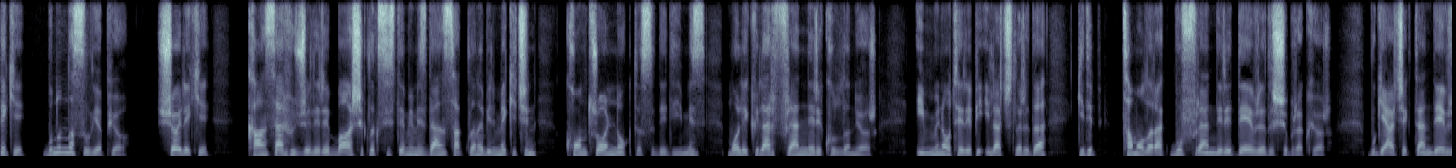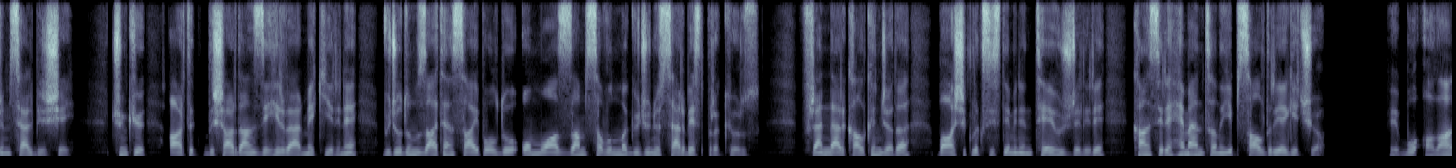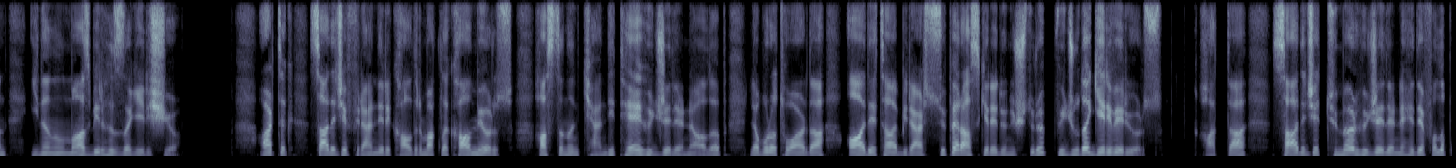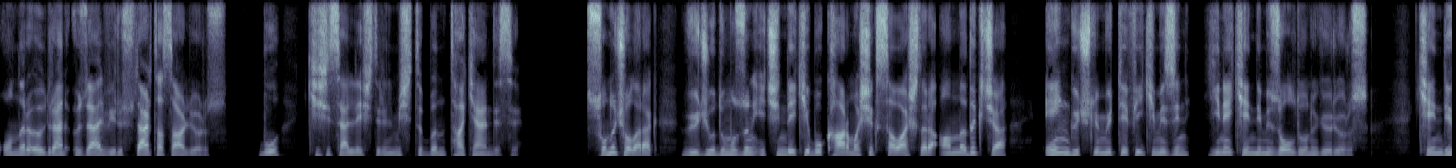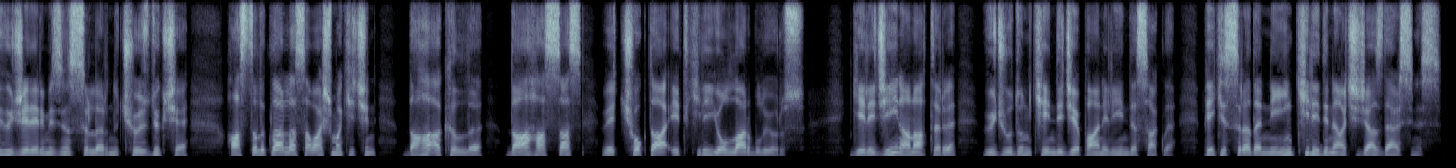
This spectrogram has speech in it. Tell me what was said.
Peki bunu nasıl yapıyor? Şöyle ki, kanser hücreleri bağışıklık sistemimizden saklanabilmek için kontrol noktası dediğimiz moleküler frenleri kullanıyor. İmmünoterapi ilaçları da gidip tam olarak bu frenleri devre dışı bırakıyor. Bu gerçekten devrimsel bir şey. Çünkü artık dışarıdan zehir vermek yerine vücudun zaten sahip olduğu o muazzam savunma gücünü serbest bırakıyoruz. Frenler kalkınca da bağışıklık sisteminin T hücreleri kanseri hemen tanıyıp saldırıya geçiyor. ve bu alan inanılmaz bir hızla gelişiyor. Artık sadece frenleri kaldırmakla kalmıyoruz. Hastanın kendi T hücrelerini alıp laboratuvarda adeta birer süper askere dönüştürüp vücuda geri veriyoruz. Hatta sadece tümör hücrelerini hedef alıp onları öldüren özel virüsler tasarlıyoruz. Bu kişiselleştirilmiş tıbbın ta kendisi. Sonuç olarak vücudumuzun içindeki bu karmaşık savaşları anladıkça en güçlü müttefikimizin yine kendimiz olduğunu görüyoruz. Kendi hücrelerimizin sırlarını çözdükçe hastalıklarla savaşmak için daha akıllı, daha hassas ve çok daha etkili yollar buluyoruz. Geleceğin anahtarı vücudun kendi cephaneliğinde saklı. Peki sırada neyin kilidini açacağız dersiniz?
